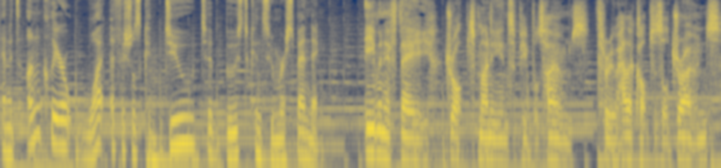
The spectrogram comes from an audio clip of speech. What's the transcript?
and it's unclear what officials could do to boost consumer spending even if they dropped money into people's homes through helicopters or drones,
